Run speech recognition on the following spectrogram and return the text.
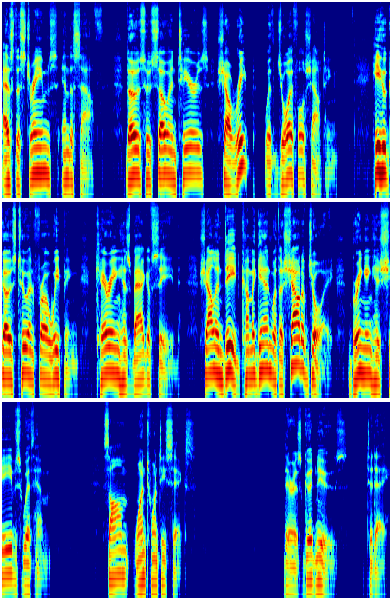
as the streams in the south. Those who sow in tears shall reap with joyful shouting. He who goes to and fro weeping, carrying his bag of seed, shall indeed come again with a shout of joy, bringing his sheaves with him. Psalm 126. There is good news today.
